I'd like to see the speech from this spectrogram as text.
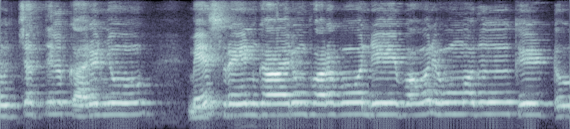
ഉച്ചത്തിൽ കരഞ്ഞു. മേസ്രേൻകാരും ഫറവോന്റെ ഭവനവും അത് കേട്ടു.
